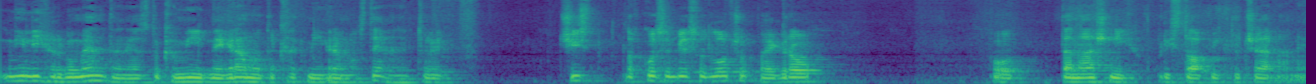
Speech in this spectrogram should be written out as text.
ni lih argumenta, ne, zato ker mi ne igramo takrat, mi igramo z tega. Torej, čist lahko se bi jaz odločil, pa je igral po današnjih pristopih včeraj.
